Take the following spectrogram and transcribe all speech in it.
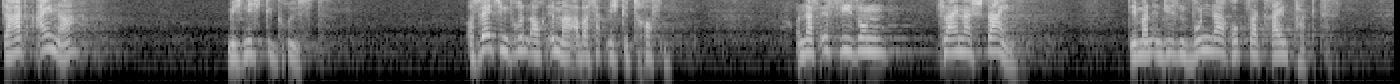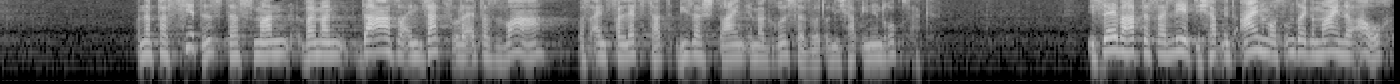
Da hat einer mich nicht gegrüßt. Aus welchen Gründen auch immer, aber es hat mich getroffen. Und das ist wie so ein kleiner Stein, den man in diesen Wunderrucksack reinpackt. Und dann passiert es, dass man, weil man da so ein Satz oder etwas war, was einen verletzt hat, dieser Stein immer größer wird und ich habe ihn in den Rucksack. Ich selber habe das erlebt. Ich habe mit einem aus unserer Gemeinde auch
